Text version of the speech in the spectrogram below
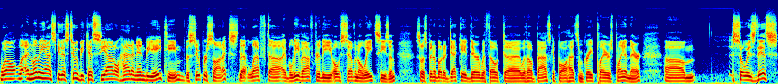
Well, and let me ask you this too, because Seattle had an NBA team, the Supersonics, that yeah. left, uh, I believe, after the 07-08 season. So it's been about a decade there without uh, without basketball. Had some great players playing there. Um, so is this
